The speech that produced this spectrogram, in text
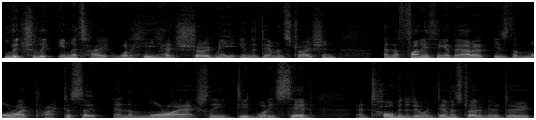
literally imitate what he had showed me in the demonstration. And the funny thing about it is, the more I practice it and the more I actually did what he said and told me to do and demonstrated me to do,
